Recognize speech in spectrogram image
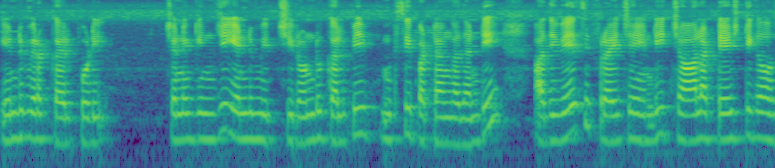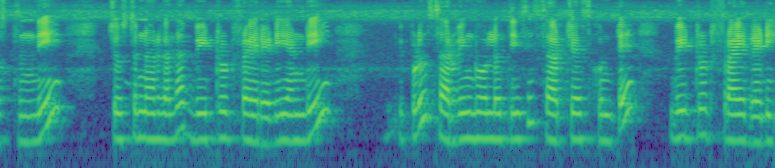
ఎండుమిరపకాయల పొడి శనగగింజి ఎండుమిర్చి రెండు కలిపి మిక్సీ పట్టాం కదండి. అది వేసి ఫ్రై చేయండి. చాలా టేస్టీగా వస్తుంది. చూస్తున్నారు కదా బీట్రూట్ ఫ్రై రెడీ అండి. ఇప్పుడు సర్వింగ్ బౌల్లో తీసి సర్వ్ చేసుకుంటే బీట్రూట్ ఫ్రై రెడీ.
